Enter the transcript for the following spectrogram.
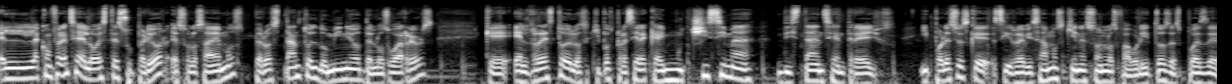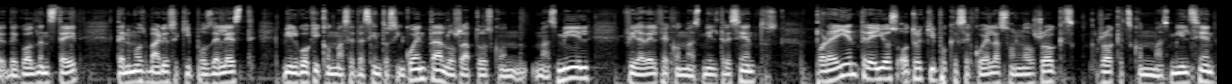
La conferencia del oeste es superior, eso lo sabemos, pero es tanto el dominio de los Warriors que el resto de los equipos pareciera que hay muchísima distancia entre ellos. Y por eso es que si revisamos quiénes son los favoritos después de, de Golden State, tenemos varios equipos del este. Milwaukee con más 750, los Raptors con más 1000, Filadelfia con más 1300. Por ahí entre ellos otro equipo que se cuela son los Rockets, Rockets con más 1100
